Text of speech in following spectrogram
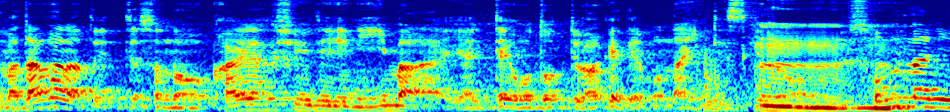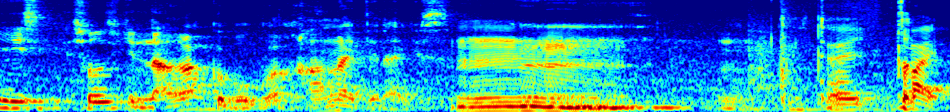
まあ、だからといってその快楽主義的に今やりたいことってわけでもないんですけど、うんそんなに正直長く僕は考えてないです、ううん。ん大体、まあ、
